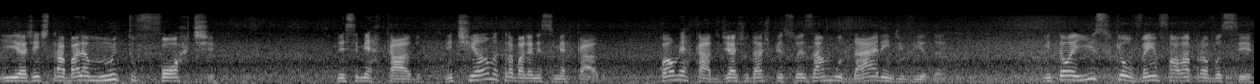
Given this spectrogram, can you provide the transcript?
E a gente trabalha muito forte nesse mercado. A gente ama trabalhar nesse mercado. Qual é o mercado? De ajudar as pessoas a mudarem de vida. Então é isso que eu venho falar para você.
